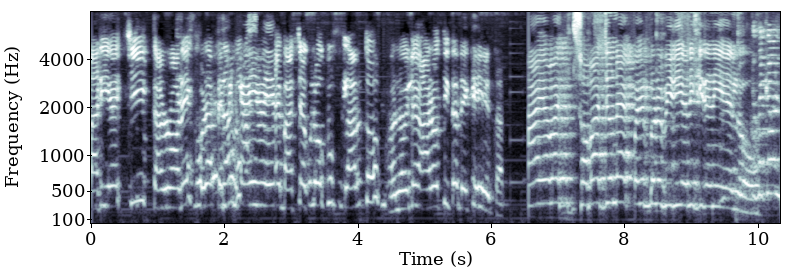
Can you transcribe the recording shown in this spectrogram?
বাড়ি যাচ্ছি কারণ অনেক ঘোরাফেরা। বাচ্চাগুলো খুব ক্লান্ত। নইলে আরতিটা দেখেই যেতাম। ভাই আমার সবার জন্য এক প্যাকেট করে বিরিয়ানি কিনে নিয়ে এলো। কেমন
